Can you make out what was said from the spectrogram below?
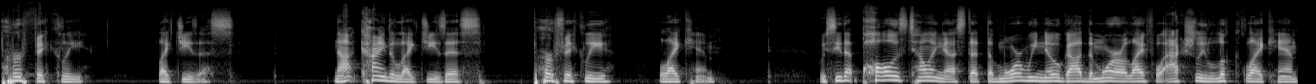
perfectly like Jesus? Not kind of like Jesus, perfectly like him. We see that Paul is telling us that the more we know God, the more our life will actually look like Him.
